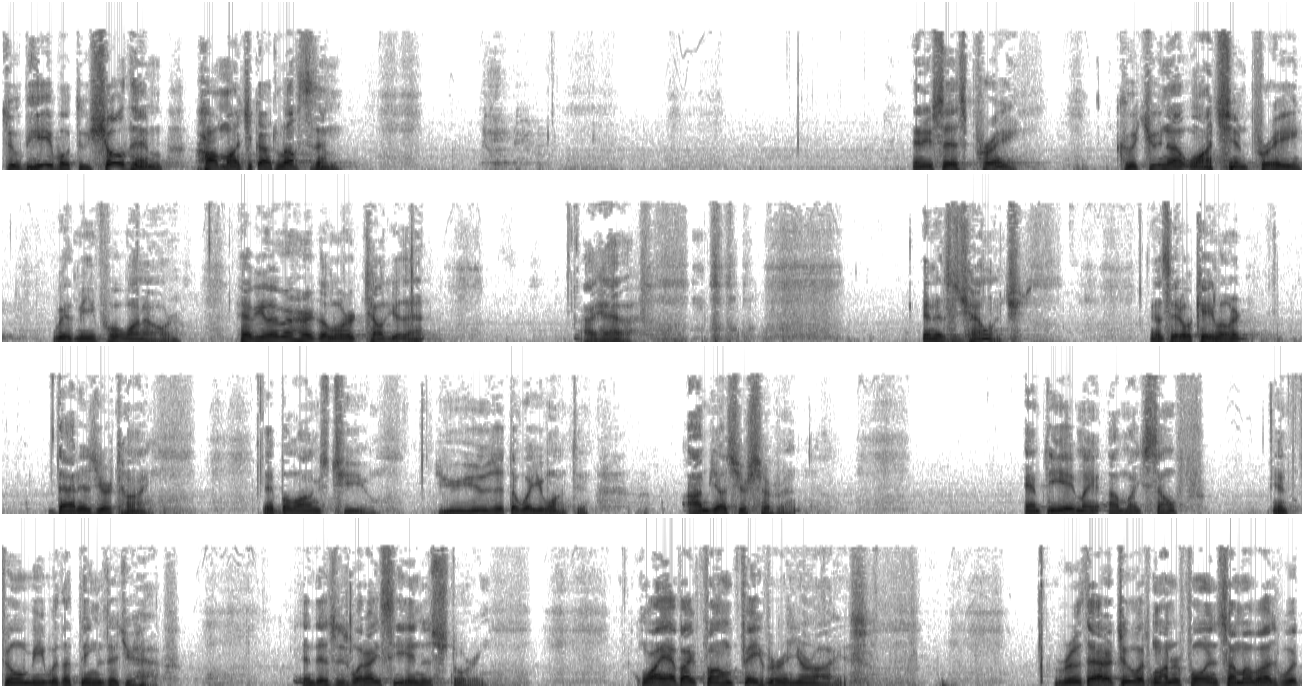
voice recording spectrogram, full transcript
to be able to show them how much God loves them? And he says, Pray. Could you not watch and pray with me for one hour? Have you ever heard the Lord tell you that? I have. And it's a challenge. And I said, Okay, Lord, that is your time. It belongs to you. You use it the way you want to. I'm just your servant. Empty of myself and fill me with the things that you have. And this is what I see in this story. Why have I found favor in your eyes? Ruth's attitude was wonderful, and some of us would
